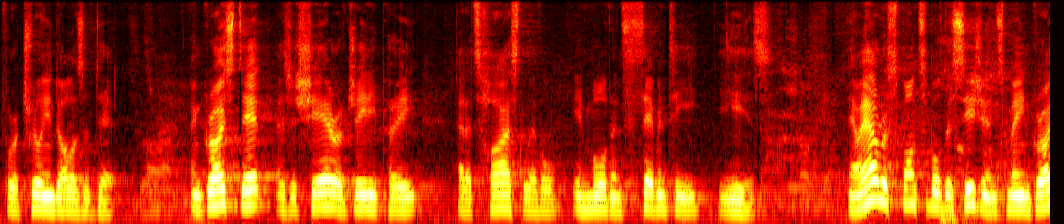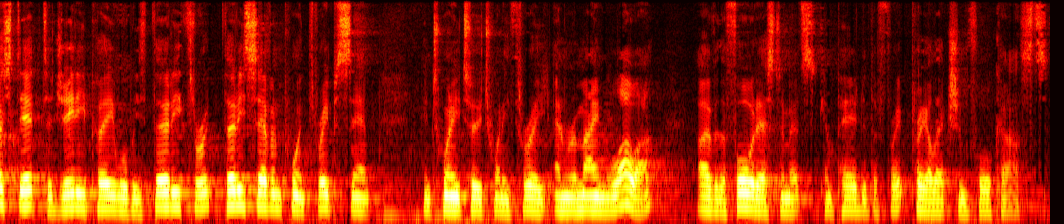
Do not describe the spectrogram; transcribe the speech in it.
for a trillion dollars of debt, and gross debt as a share of GDP at its highest level in more than 70 years. Now, our responsible decisions mean gross debt to GDP will be 37.3 per cent in 22-23 and remain lower over the forward estimates compared to the pre-election forecasts.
